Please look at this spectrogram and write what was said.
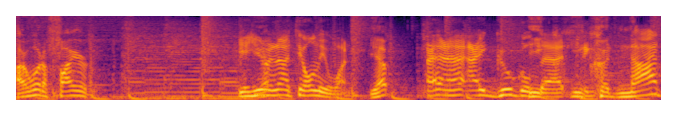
I would have fired him. Yeah, you're not the only one. Yep. And I, I googled He, that. he could not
